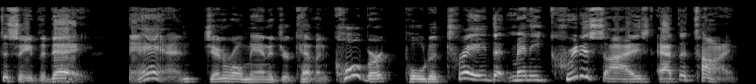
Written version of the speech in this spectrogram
to save the day. And general manager Kevin Colbert pulled a trade that many criticized at the time.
